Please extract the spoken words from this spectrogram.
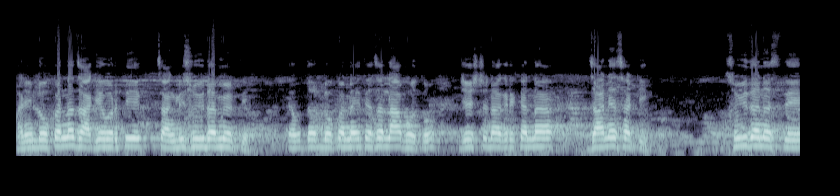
आणि लोकांना जागेवरती एक चांगली सुविधा मिळते. त्याबद्दल लोकांनाही त्याचा लाभ होतो. ज्येष्ठ नागरिकांना जाण्यासाठी सुविधा नसते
